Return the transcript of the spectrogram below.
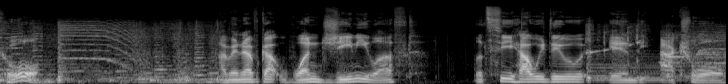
Cool. I mean, I've got one genie left. Let's see how we do in the actual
